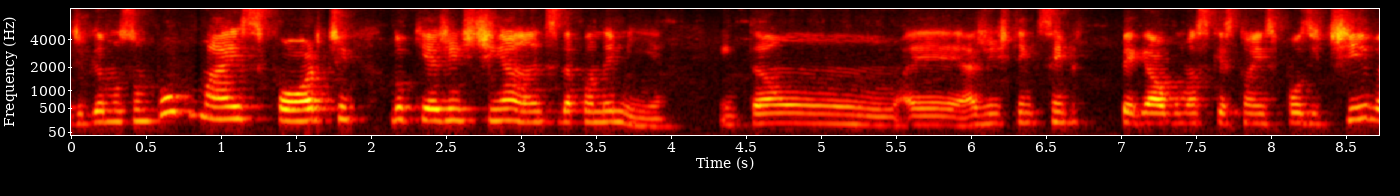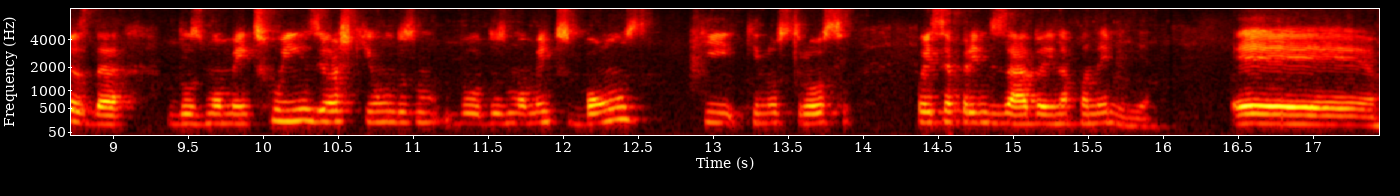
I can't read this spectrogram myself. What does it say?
digamos, um pouco mais forte do que a gente tinha antes da pandemia. Então, a gente tem que sempre pegar algumas questões positivas da, dos momentos ruins, e eu acho que um dos, do, dos momentos bons que, que nos trouxe foi esse aprendizado aí na pandemia. É,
